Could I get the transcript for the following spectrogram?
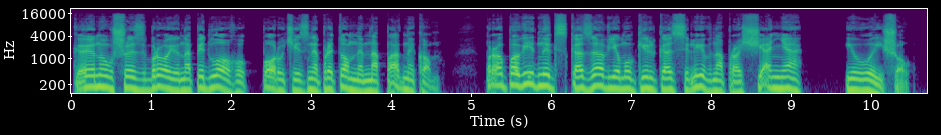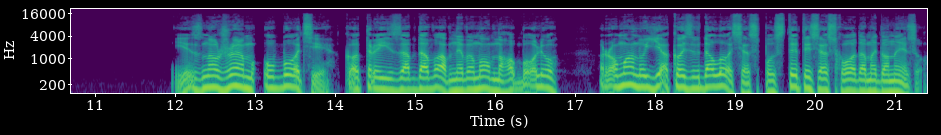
Кинувши зброю на підлогу поруч із непритомним нападником, проповідник сказав йому кілька слів на прощання і вийшов. Із ножем у боці, котрий завдавав невимовного болю, Роману якось вдалося спуститися сходами донизу.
